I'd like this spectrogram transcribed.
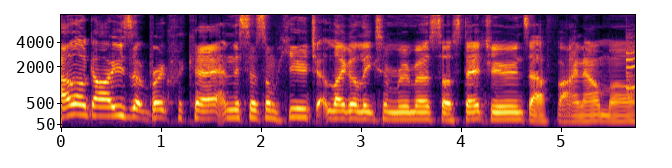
Hello guys, Brick Clicker here, and this is some huge LEGO leaks and rumours, so stay tuned to find out more.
